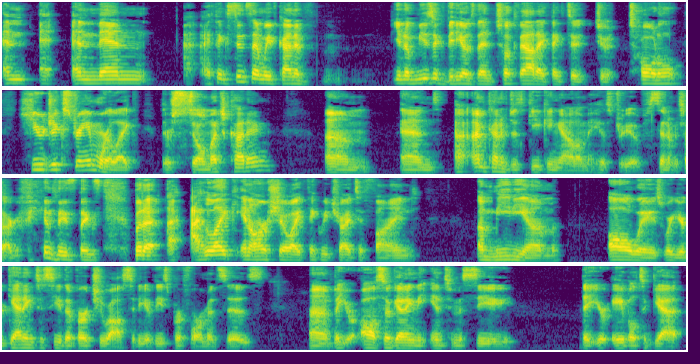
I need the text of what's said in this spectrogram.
and and then I think since then we've kind of, you know, music videos then took that I think to to a total huge extreme where like there's so much cutting, um, and I, am kind of just geeking out on the history of cinematography and these things. But I, I like in our show, I think we tried to find a medium always where you're getting to see the virtuosity of these performances, um, but you're also getting the intimacy that you're able to get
